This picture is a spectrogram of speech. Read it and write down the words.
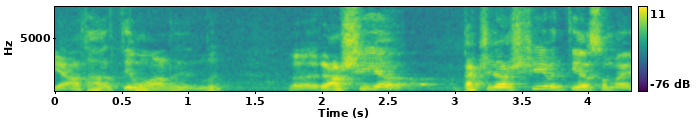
യാഥാർത്ഥ്യമാണ് എന്ന് രാഷ്ട്രീയ കക്ഷി രാഷ്ട്രീയ വ്യത്യാസമായ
